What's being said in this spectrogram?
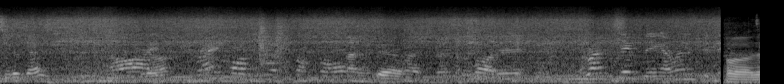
see those guys? Run the same thing. I run into Oh, the,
